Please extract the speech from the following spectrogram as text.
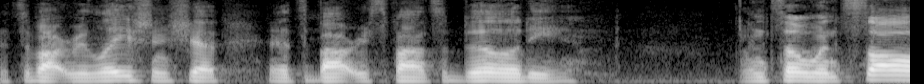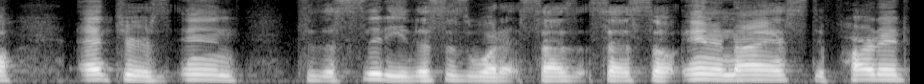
It's about relationship and it's about responsibility. And so when Saul enters into the city, this is what it says. It says, So Ananias departed,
